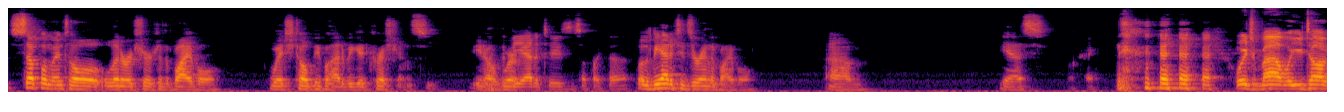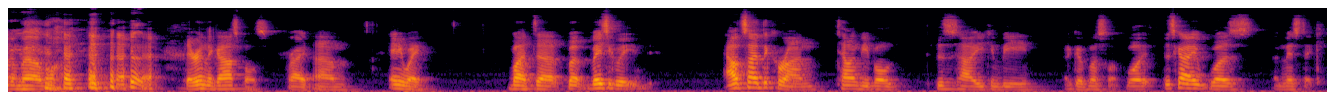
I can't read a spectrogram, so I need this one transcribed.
supplemental literature to the Bible, which told people how to be good Christians. You know, Like the where- Beatitudes and stuff like that. well, the Beatitudes are in the Bible. Um, yes. Okay. Which Bible are you talking about? They're in the Gospels. right. Um, anyway, but uh, but basically, outside the Quran, telling people this is how you can be a good Muslim. Well, this guy was a mystic,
